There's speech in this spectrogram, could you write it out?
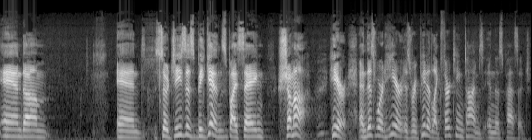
and um, and so Jesus begins by saying Shema here, and this word here is repeated like 13 times in this passage.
